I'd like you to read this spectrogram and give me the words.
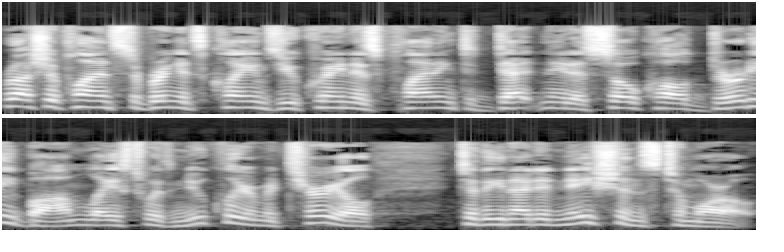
Russia plans to bring its claims Ukraine is planning to detonate a so called dirty bomb laced with nuclear material to the United Nations tomorrow.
